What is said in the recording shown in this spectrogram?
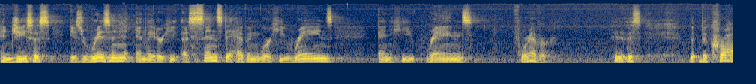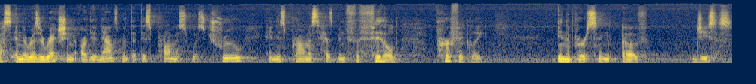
And Jesus is risen, and later he ascends to heaven where he reigns, and he reigns forever. This, the, the cross and the resurrection are the announcement that this promise was true, and this promise has been fulfilled perfectly in the person of Jesus.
